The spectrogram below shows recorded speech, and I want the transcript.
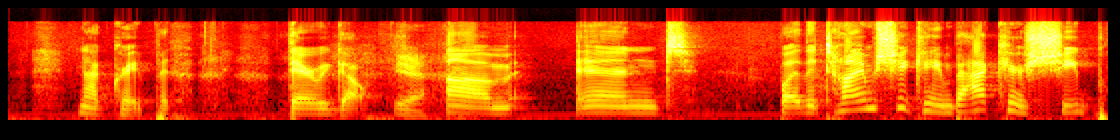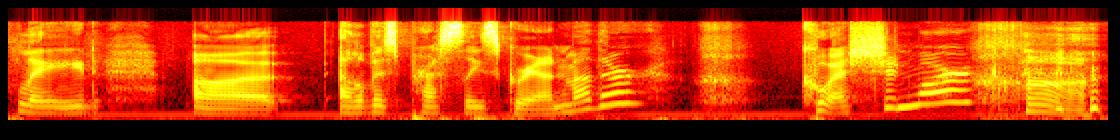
not great, but there we go. Yeah. Um, and by the time she came back here, she played uh, Elvis Presley's grandmother. Question mark?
